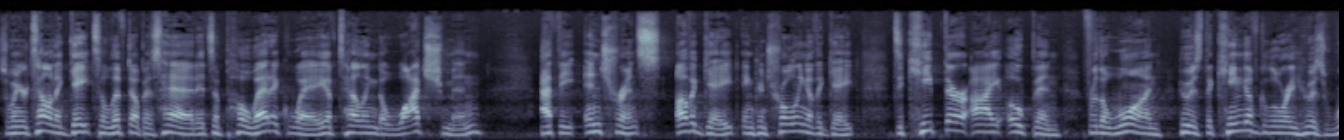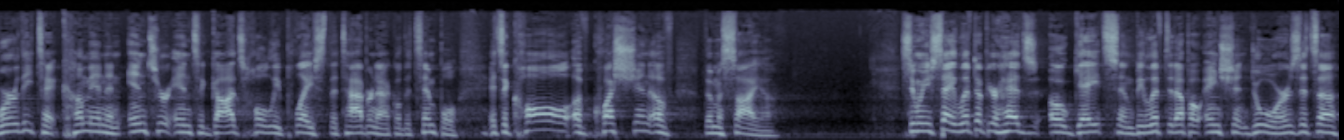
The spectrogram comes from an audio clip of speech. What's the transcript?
So when you're telling a gate to lift up his head, it's a poetic way of telling the watchman at the entrance of a gate and controlling of the gate to keep their eye open for the one who is the King of glory, who is worthy to come in and enter into God's holy place, the tabernacle, the temple. It's a call of question of the Messiah. See, when you say, Lift up your heads, O gates, and be lifted up, O ancient doors, it's a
